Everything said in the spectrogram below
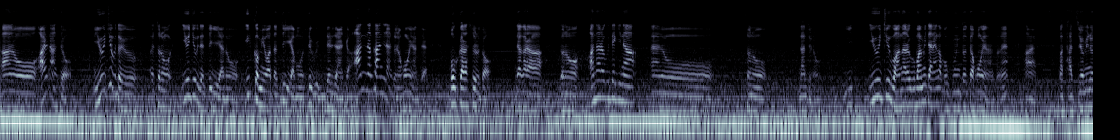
あのー、あれなんですよ。YouTube というその YouTube で次あの1個見終わったら次がもうすぐ出るじゃないですか。あんな感じなんですよね本屋って。僕からすると。だからそのアナログ的なあのー、その何ていうの？YouTube アナログ版みたいなのが僕にとっては本屋なんですよね。はい。まあ立ち読みの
